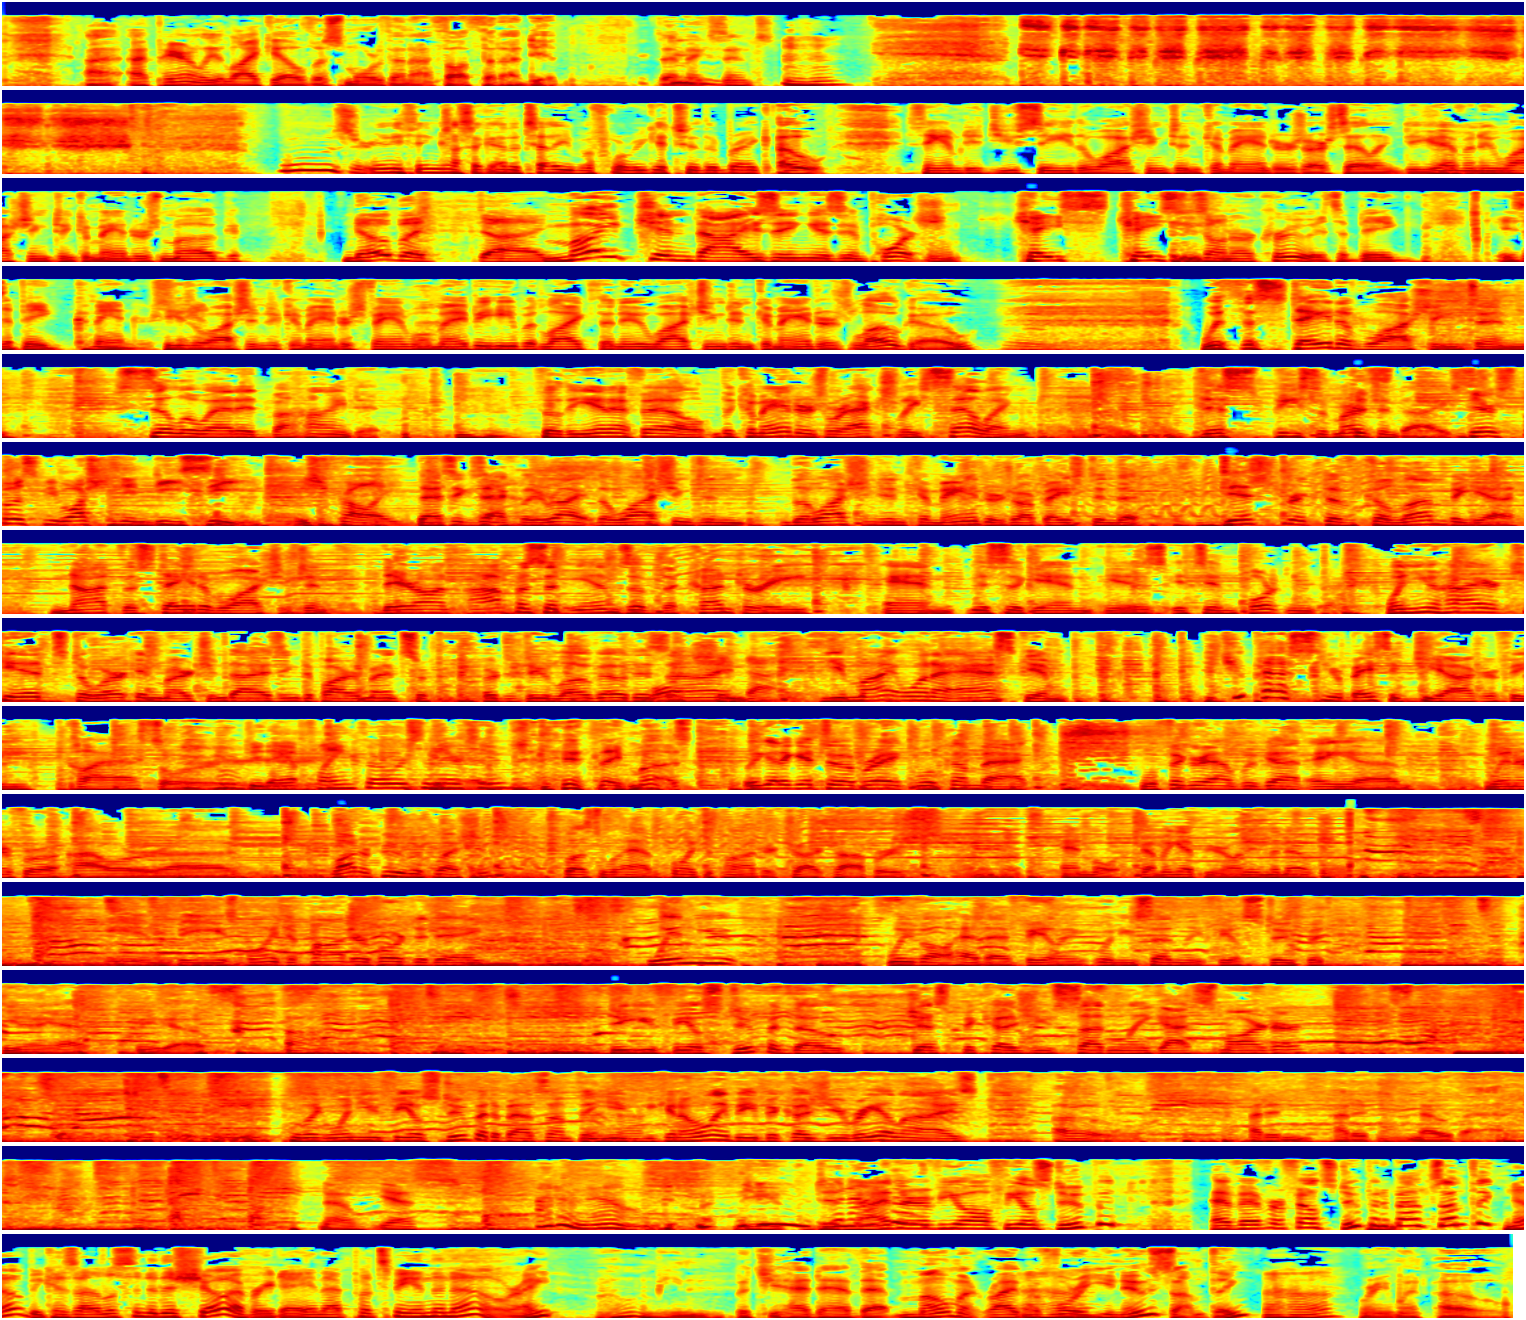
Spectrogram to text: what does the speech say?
I apparently like Elvis more than I thought that I did. Does that make mm-hmm. sense? Oh, is there anything else I got to tell you before we get to the break? Oh, Sam, did you see the Washington Commanders are selling? Do you have a new hmm. Washington Commanders mug? no, but uh, Merchandising is important. Chase Chase, who's on our crew, is a big is a big Commanders. He's a. Washington Commanders fan. Well, maybe he would like the new Washington Commanders logo hmm. With the state of Washington silhouetted behind it. So the NFL, the Commanders were actually selling this piece of merchandise. They're supposed to be Washington D.C. We should probably. That's exactly right. The Washington the Washington Commanders are based in the District of Columbia, not the state of Washington. They're on opposite ends of the country, and this again is it's important when you hire kids to work in merchandising departments or, or to do logo design. You might want to ask him. Did you pass your basic geography class, or Do they have flamethrowers in there too? they must. We got to get to a break. We'll come back. We'll figure out if we've got a uh, winner for our uh, water cooler question. Plus, we'll have point to ponder, chart toppers, and more coming up. You're on in the know. MB's point to ponder for today. When you, we've all had that feeling when you suddenly feel stupid. You know, you have you go, oh. Do you feel stupid though, just because you suddenly got smarter? like when you feel stupid about something, you, uh-huh. you can only be because you realize, oh, I didn't, I didn't know that. No, yes. I don't know. Do you, did When neither feel- of you all feel stupid? Have ever felt stupid about something? No, because I listen to this show every day, and that puts me in the know, right? Well, I mean, but you had to have that moment right before you knew something, Uh-huh. where you went, oh,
